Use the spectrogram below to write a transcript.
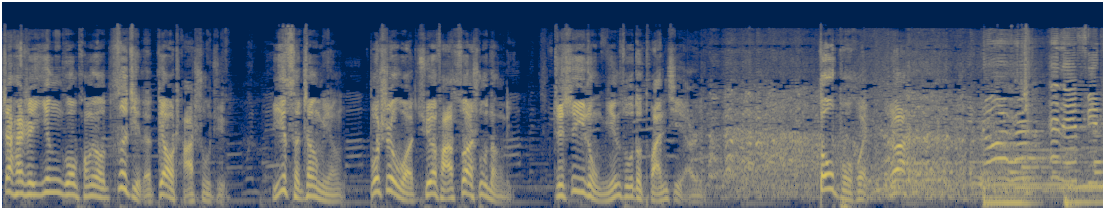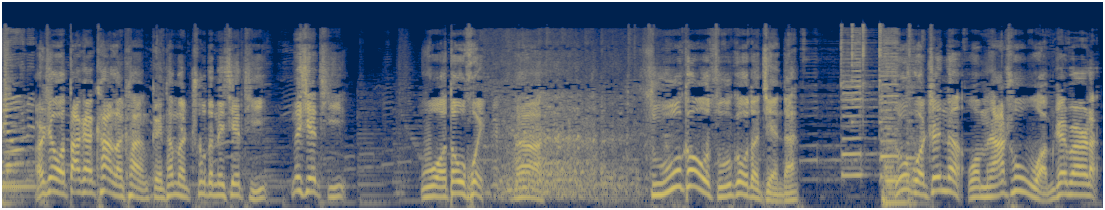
这还是英国朋友自己的调查数据，以此证明不是我缺乏算术能力，只是一种民族的团结而已。都不会是吧？而且我大概看了看给他们出的那些题，那些题我都会啊，足够足够的简单。如果真的我们拿出我们这边的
